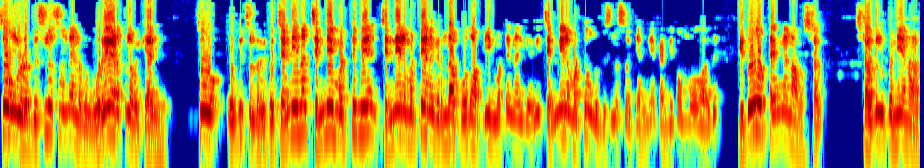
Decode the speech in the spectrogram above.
so உங்களோட பிசினஸ் வந்து எனக்கு ஒரே இடத்துல வைக்காதீங்க. ஸோ எப்படி சொல்றது? இப்போ சென்னைனா சென்னை மட்டுமே சென்னையில மட்டும் எனக்கு இருந்தா போதும் அப்படின்னு மட்டும் நினைக்காதீங்க. சென்னையில மட்டும் உங்க பிசினஸ் வைக்காதீங்க. கண்டிப்பா போகாது ஏதோ ஒரு டைம்ல நான் ஸ்ட்ரகிள் பண்ணி நான்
